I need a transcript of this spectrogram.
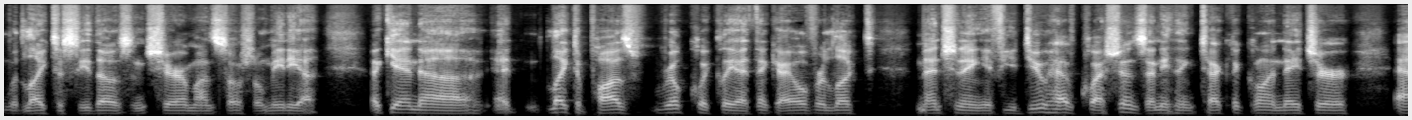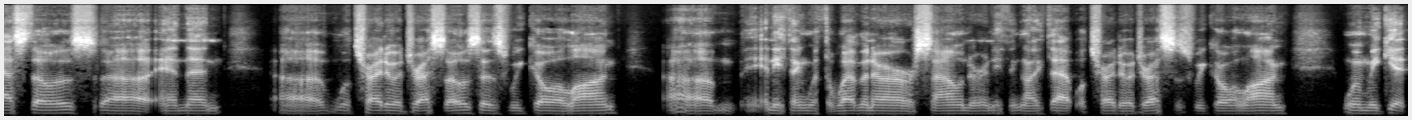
would like to see those and share them on social media. Again, uh, I'd like to pause real quickly. I think I overlooked mentioning if you do have questions, anything technical in nature, ask those, uh, and then uh, we'll try to address those as we go along. Um, anything with the webinar or sound or anything like that, we'll try to address as we go along. When we get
